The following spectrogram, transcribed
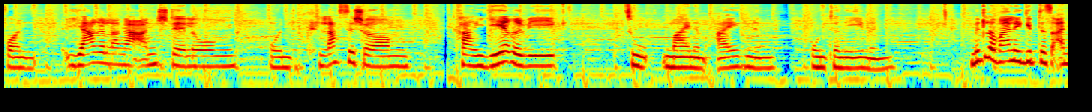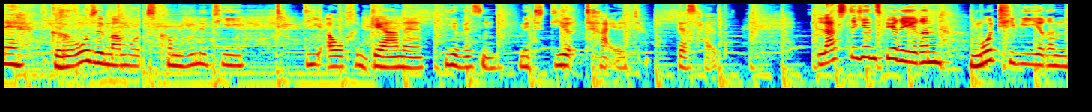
von jahrelanger Anstellung und klassischem Karriereweg zu meinem eigenen Unternehmen. Mittlerweile gibt es eine große Mammuts-Community, die auch gerne ihr Wissen mit dir teilt. Deshalb lass dich inspirieren, motivieren,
